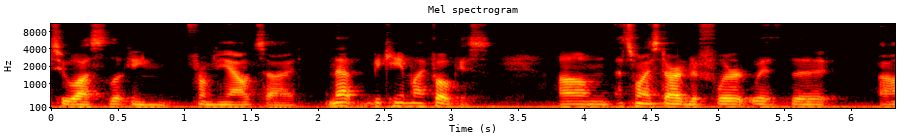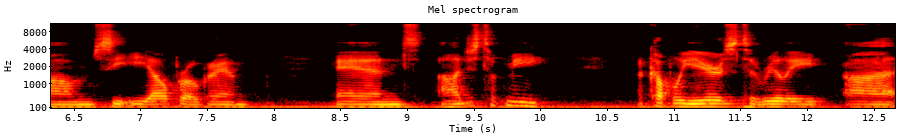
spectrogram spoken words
to us looking from the outside. And that became my focus. Um, that's when I started to flirt with the um, CEL program. And uh, it just took me a couple years to really uh,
